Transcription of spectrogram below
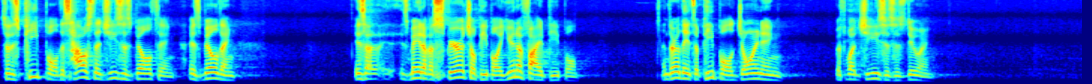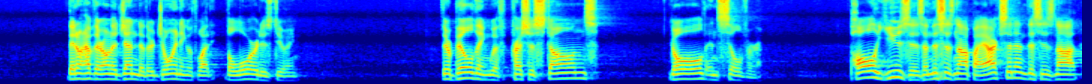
So, this people, this house that Jesus building, is building, is, a, is made of a spiritual people, a unified people. And thirdly, it's a people joining with what Jesus is doing. They don't have their own agenda, they're joining with what the Lord is doing. They're building with precious stones, gold, and silver. Paul uses, and this is not by accident, this is not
